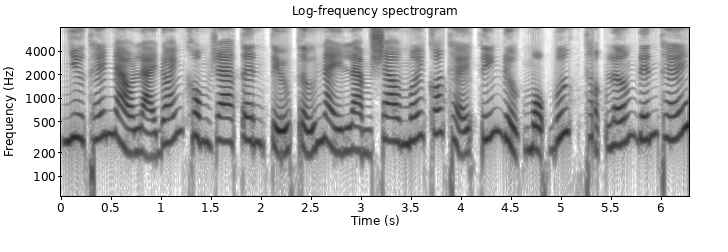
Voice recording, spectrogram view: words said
Như thế nào lại đoán không ra tên tiểu tử này làm sao mới có thể tiến được một bước thật lớn đến thế?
